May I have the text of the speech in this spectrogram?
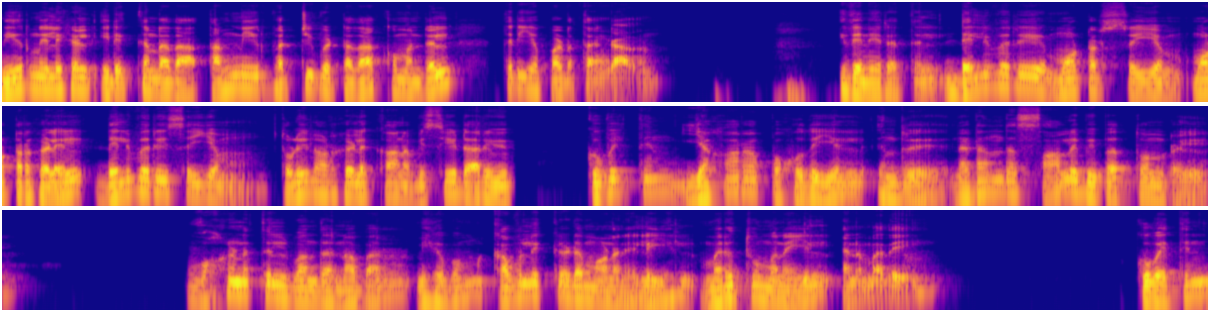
நீர்நிலைகள் இருக்கின்றதா தண்ணீர் வற்றிவிட்டதா கொமெண்டில் தெரியப்படுத்துங்கள். இதே நேரத்தில் டெலிவரி மோட்டார் செய்யும் மோட்டார்களில் டெலிவரி செய்யும் தொழிலாளர்களுக்கான விசேட அறிவிப்பு. குவைத்தின் யகாரா பகுதியில் இன்று நடந்த சாலை விபத்தொன்றில் வாகனத்தில் வந்த நபர் மிகவும் கவலைக்கிடமான நிலையில் மருத்துவமனையில் அனுமதி. குவைத்தின்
